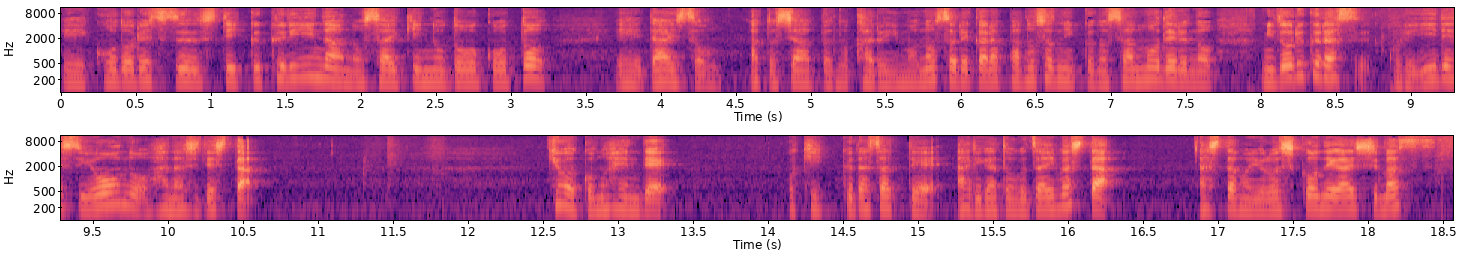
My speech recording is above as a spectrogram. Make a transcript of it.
えー、コードレススティッククリーナーの最近の動向と、えー、ダイソンあとシャープの軽いものそれからパナソニックの3モデルのミドルクラスこれいいですよのお話でした。今日はこの辺でお聴きくださってありがとうございました。明日もよろしくお願いします。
